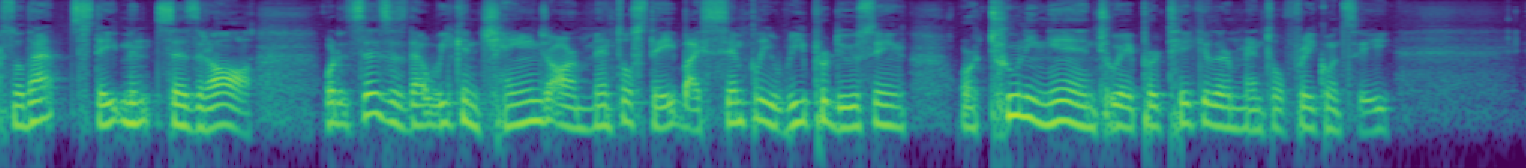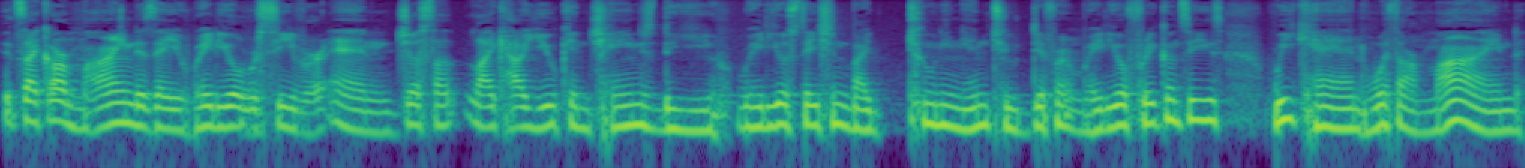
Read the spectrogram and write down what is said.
So that statement says it all. What it says is that we can change our mental state by simply reproducing or tuning in to a particular mental frequency. It's like our mind is a radio receiver, and just like how you can change the radio station by tuning into different radio frequencies, we can, with our mind,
